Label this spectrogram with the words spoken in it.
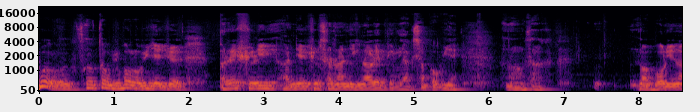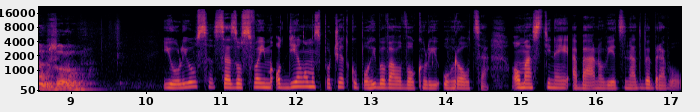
bolo, to, to už bolo vidieť, že prešli a niečo sa na nich nalepili, ak sa povie. No tak, no boli na vzoru. Julius sa so svojím oddielom spočiatku pohyboval v okolí Uhrovca, Omastinej a Bánoviec nad Bebravou.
